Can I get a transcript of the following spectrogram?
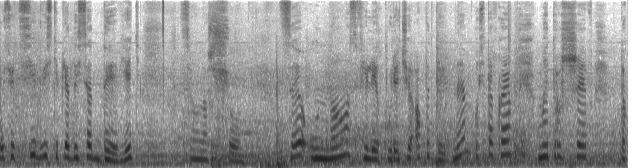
ось оці 259. Це у нас що? Це у нас філе куряче апетитне, ось таке метрошеф. Так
